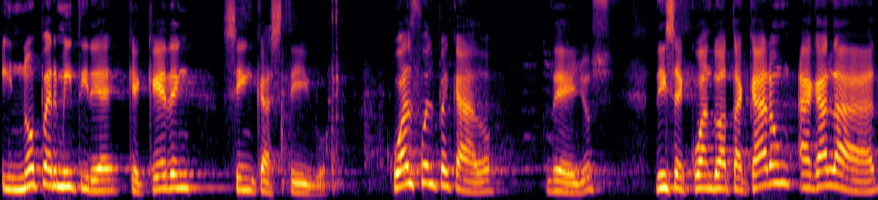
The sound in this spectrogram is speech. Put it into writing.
y no permitiré que queden sin castigo. ¿Cuál fue el pecado de ellos? Dice, cuando atacaron a Galaad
